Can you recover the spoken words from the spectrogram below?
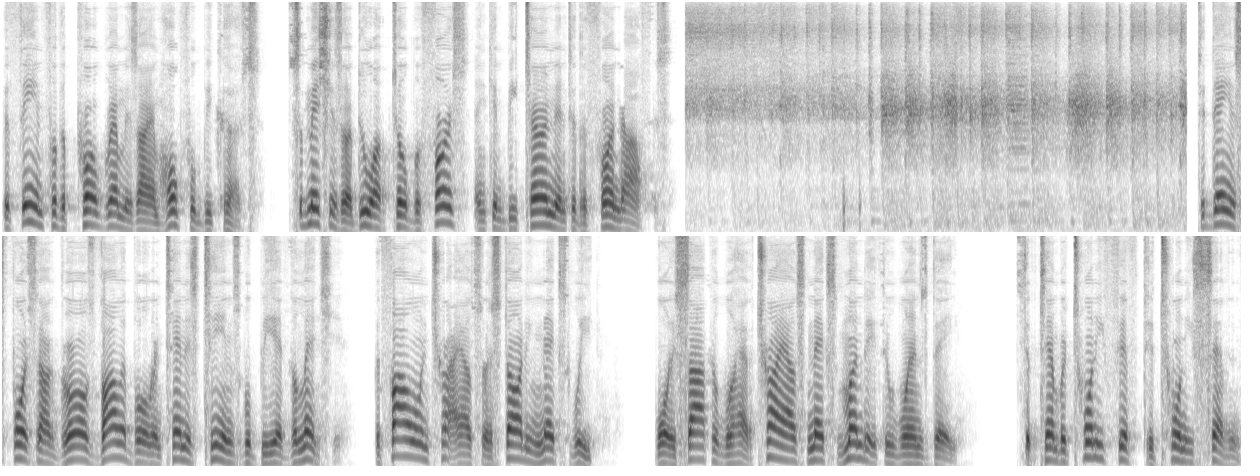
The theme for the program is I am hopeful because submissions are due October 1st and can be turned into the front office. Today in sports, our girls volleyball and tennis teams will be at Valencia. The following tryouts are starting next week. Boys soccer will have tryouts next Monday through Wednesday, September 25th to 27th.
